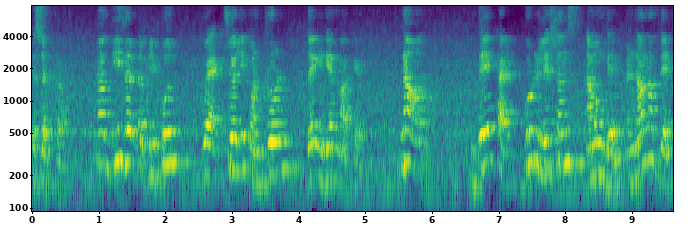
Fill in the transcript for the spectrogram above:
etc. Now these are the people who actually controlled the Indian market. Now they had good relations among them and none of them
